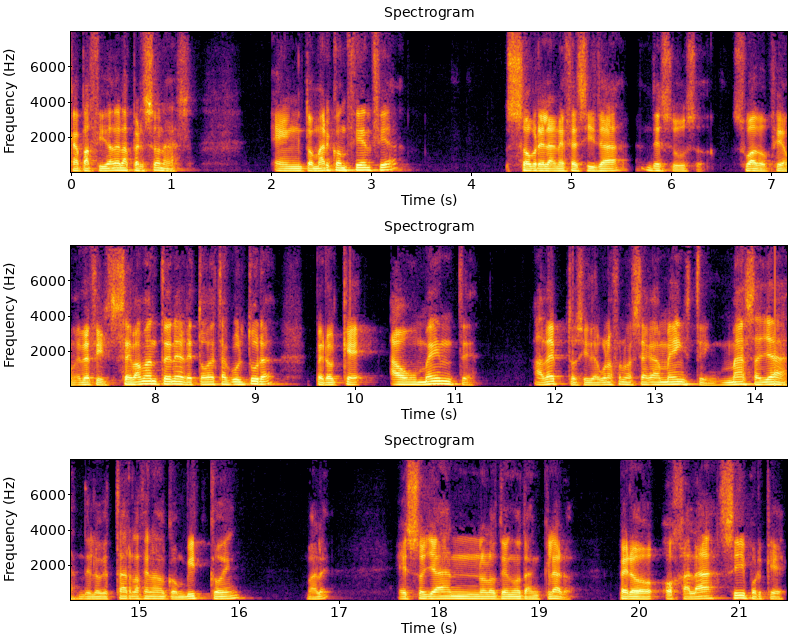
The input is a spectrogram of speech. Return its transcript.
capacidad de las personas en tomar conciencia sobre la necesidad de su uso su adopción. Es decir, se va a mantener toda esta cultura, pero que aumente adeptos y de alguna forma se haga mainstream más allá de lo que está relacionado con Bitcoin, ¿vale? Eso ya no lo tengo tan claro. Pero ojalá sí, porque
